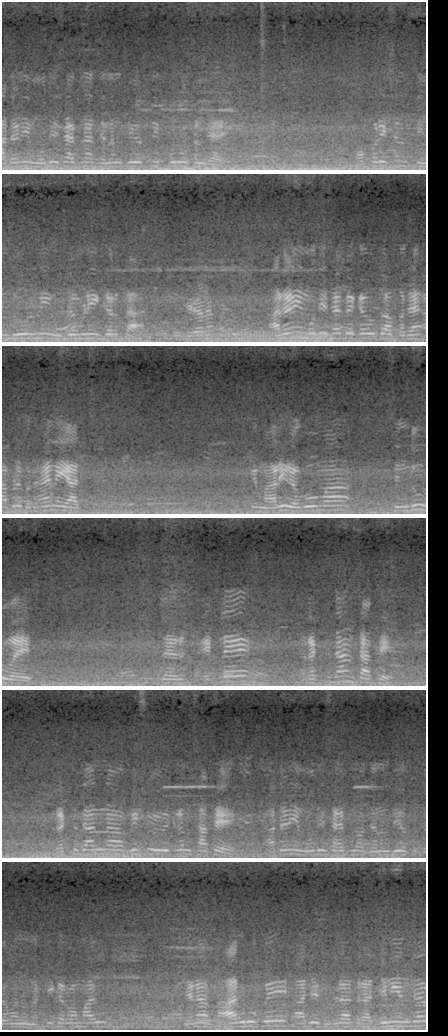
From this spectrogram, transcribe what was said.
આદરણીય મોદી સાહેબના જન્મદિવસની પૂર્વ સંધ્યાએ ઓપરેશન સિંદૂરની ઉજવણી કરતા આદરણીય મોદી સાહેબે કહ્યું તો આ બધા આપણે બધાને યાદ છે કે મારી રગોમાં સિંદૂર વહે છે. એટલે એટલે રક્તદાન સાથે, રક્તદાનના વિશ્વ વિક્રમ સાથે આદરણીય મોદી સાહેબનો જન્મદિવસ ઉજવવાનું નક્કી કરવામાં આવ્યું. જેના ભાગરૂપે આજે ગુજરાત રાજ્યની અંદર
